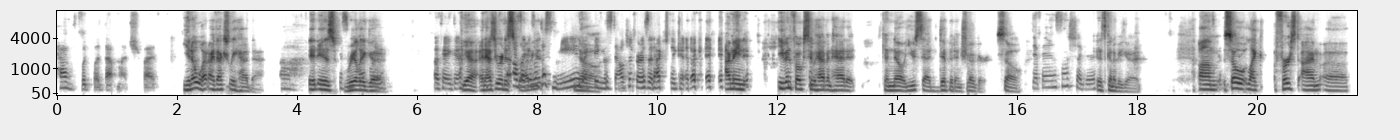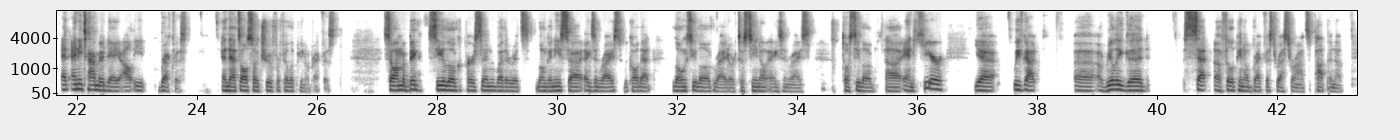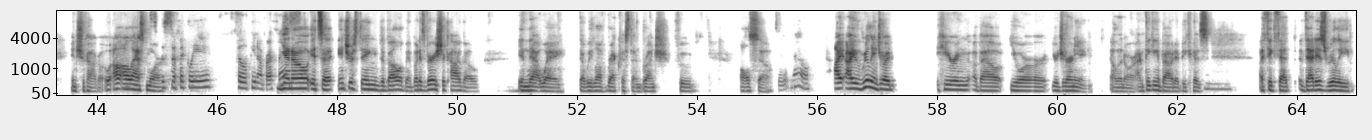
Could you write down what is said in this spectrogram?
have budbud that much but you know what? I've actually had that. Uh, it is really good. Okay good. Yeah and as you were describing I was like, is it, just me no. like being nostalgic or is it actually good? Okay. I mean even folks who haven't had it can know you said dip it in sugar so dip it in some sugar. it's going to be good um so like first i'm uh at any time of day, I'll eat breakfast. And that's also true for Filipino breakfast. So I'm a big silog person, whether it's longanisa, eggs and rice, we call that longsilog, right? Or tocino, eggs and rice, tosilog. Uh, and here, yeah, we've got uh, a really good set of Filipino breakfast restaurants popping up in Chicago. I'll, I'll ask more. Specifically Filipino breakfast? You know, it's an interesting development, but it's very Chicago in that way that we love breakfast and brunch food also. No. I, I really enjoyed hearing about your your journeying, Eleanor. I'm thinking about it because mm. I think that that is really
